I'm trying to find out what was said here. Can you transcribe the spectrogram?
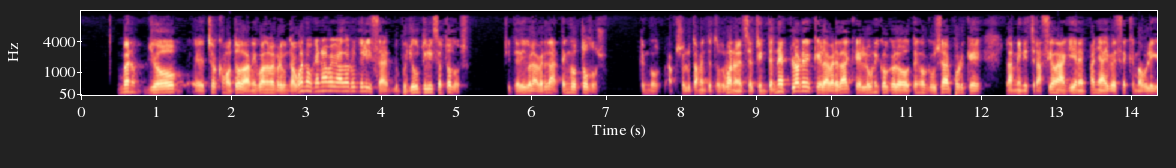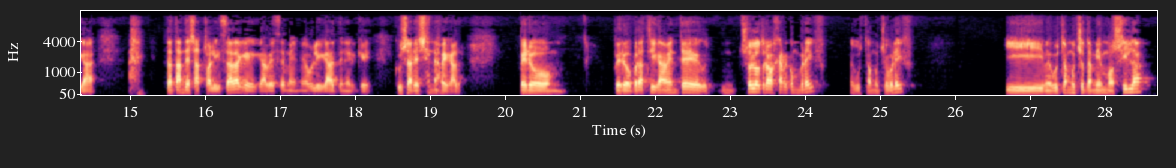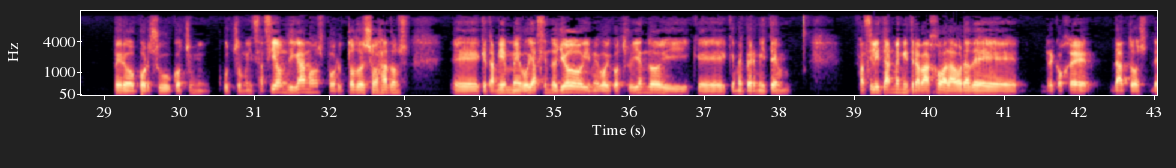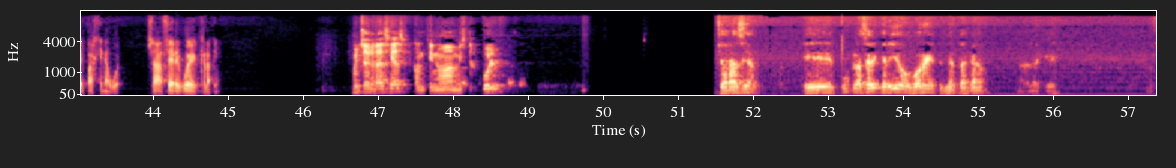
bueno, yo, esto es como todo. A mí cuando me preguntan, bueno, ¿qué navegador utilizas? Pues yo utilizo todos. Si te digo la verdad, tengo todos. Tengo absolutamente todo. Bueno, excepto Internet Explorer, que la verdad que lo único que lo tengo que usar es porque la administración aquí en España hay veces que me obliga, está tan desactualizada que, a veces me, obliga a tener que, usar ese navegador. Pero, pero prácticamente suelo trabajar con Brave, me gusta mucho Brave. Y me gusta mucho también Mozilla, pero por su customización, digamos, por todos esos addons eh, que también me voy haciendo yo y me voy construyendo y que, me permiten facilitarme mi trabajo a la hora de recoger datos de página web, o sea, hacer web scrapping. Muchas gracias. Continúa Mr. Pool. Muchas gracias. Eh, un placer, querido Jorge, tenerte acá. La verdad que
